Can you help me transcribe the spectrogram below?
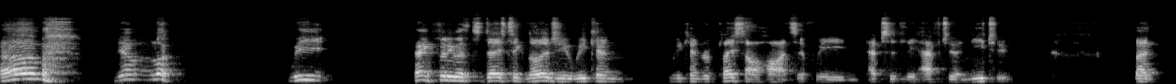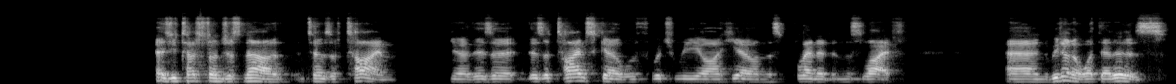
Um, yeah, look, we thankfully with today's technology, we can we can replace our hearts if we absolutely have to and need to. But as you touched on just now, in terms of time, you know, there's a there's a time scale with which we are here on this planet in this life, and we don't know what that is.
